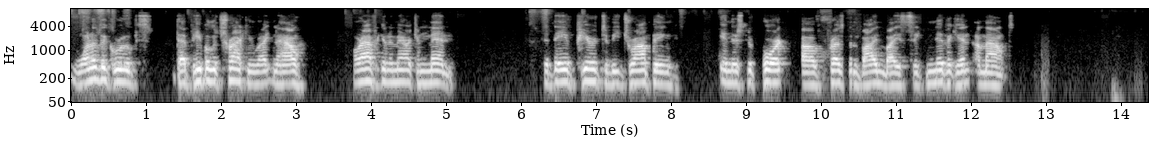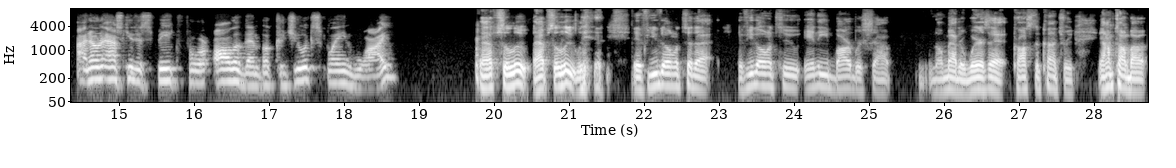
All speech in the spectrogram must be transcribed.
One of the groups that people are tracking right now are African American men that they appear to be dropping in their support of President Biden by a significant amount. I don't ask you to speak for all of them, but could you explain why? Absolutely, absolutely. if you go into the if you go into any barbershop, no matter where it's at across the country, and I'm talking about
